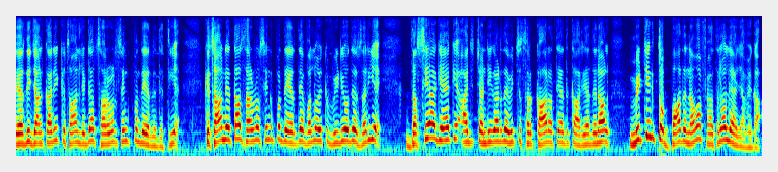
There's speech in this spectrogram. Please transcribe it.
ਤੇ ਇਸ ਦੀ ਜਾਣਕਾਰੀ ਕਿਸਾਨ ਲੀਡਰ ਸਰਵਰ ਸਿੰਘ ਪੰਦੇਰ ਨੇ ਦਿੱਤੀ ਹੈ। ਕਿਸਾਨ ਨੇਤਾ ਸਰਵਰ ਸਿੰਘ ਪੰਦੇਰ ਦੇ ਵੱਲੋਂ ਇੱਕ ਵੀਡੀਓ ਦੇ ਜ਼ਰੀਏ ਦੱਸਿਆ ਗਿਆ ਕਿ ਅੱਜ ਚੰਡੀਗੜ੍ਹ ਦੇ ਵਿੱਚ ਸਰਕਾਰ ਅਤੇ ਅਧਿਕਾਰੀਆਂ ਦੇ ਨਾਲ ਮੀਟਿੰਗ ਤੋਂ ਬਾਅਦ ਨਵਾਂ ਫੈਸਲਾ ਲਿਆ ਜਾਵੇਗਾ।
